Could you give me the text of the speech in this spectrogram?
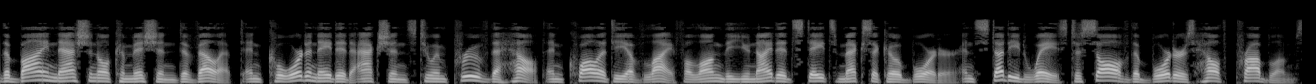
The Bi-National Commission developed and coordinated actions to improve the health and quality of life along the United States-Mexico border and studied ways to solve the border's health problems,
